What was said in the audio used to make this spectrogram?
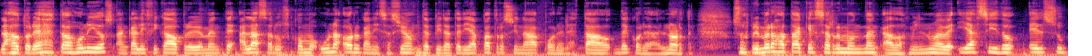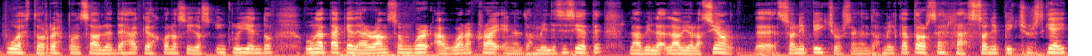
Las autoridades de Estados Unidos han calificado previamente a Lazarus como una organización de piratería patrocinada por el Estado de Corea del Norte. Sus primeros ataques se remontan a 2009 y ha sido el supuesto responsable de hackeos conocidos, incluyendo un ataque de ransomware a WannaCry en el 2017, la, violación de Sony Pictures en el 2014, la Sony Pictures Gate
